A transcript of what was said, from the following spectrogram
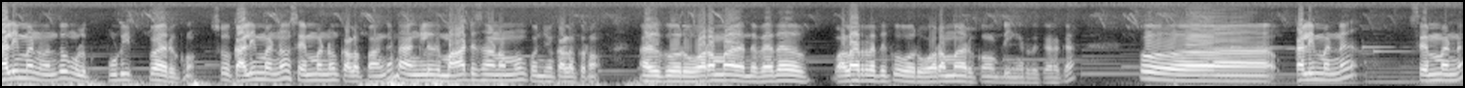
களிமண் வந்து உங்களுக்கு பிடிப்பாக இருக்கும். ஸோ களிமண்ணும் செம்மண்ணும் கலப்பாங்க. நாங்கள் இது மாட்டு சாணமும் கொஞ்சம் கலக்கிறோம். அதுக்கு ஒரு உரமாக அந்த விதை வளர்கிறதுக்கு ஒரு உரமாக இருக்கும் அப்படிங்கிறதுக்காக. ஸோ களிமண் செம்மண்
